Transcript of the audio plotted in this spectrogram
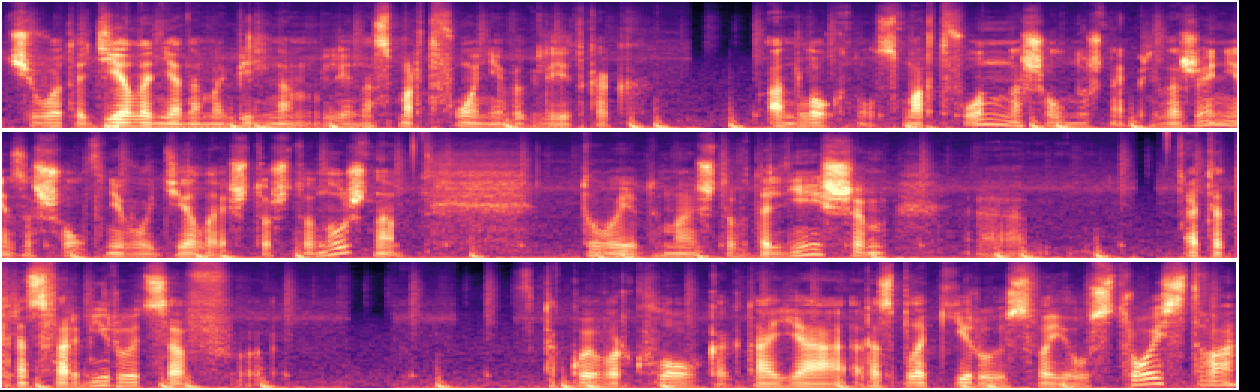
чего-то делания на мобильном или на смартфоне выглядит как анлокнул смартфон, нашел нужное приложение, зашел в него, делая то, что нужно, то я думаю, что в дальнейшем э, это трансформируется в, в такой workflow, когда я разблокирую свое устройство,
